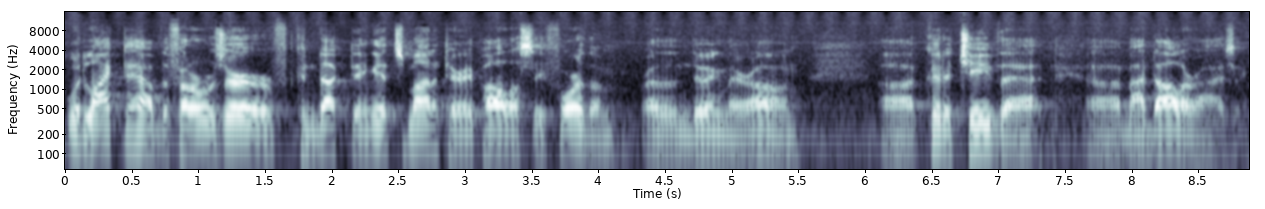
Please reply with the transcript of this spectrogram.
would like to have the Federal Reserve conducting its monetary policy for them rather than doing their own uh, could achieve that by dollarizing.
